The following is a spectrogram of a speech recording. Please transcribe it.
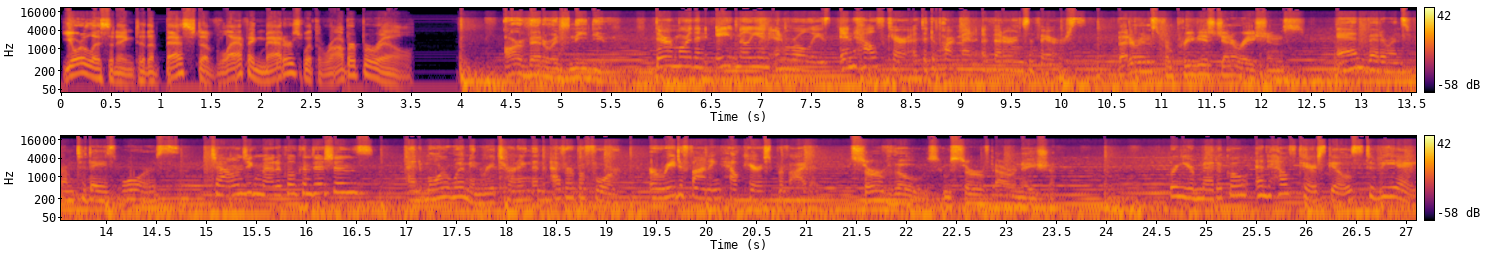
You're listening to the best of Laughing Matters with Robert Baril. Our veterans need you. There are more than 8 million enrollees in healthcare at the Department of Veterans Affairs. Veterans from previous generations. and veterans from today's wars. challenging medical conditions, and more women returning than ever before. are redefining how care is provided. Serve those who served our nation. Bring your medical and healthcare skills to VA.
